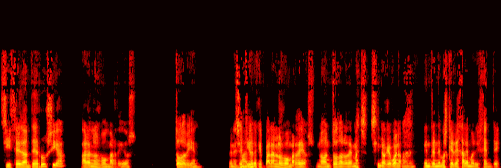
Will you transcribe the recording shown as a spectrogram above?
si cede ante Rusia, paran los bombardeos. Todo bien. En el sentido Vale. de que paran los bombardeos, no en todo lo demás, sino que bueno, Vale. entendemos que deja de morir gente.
